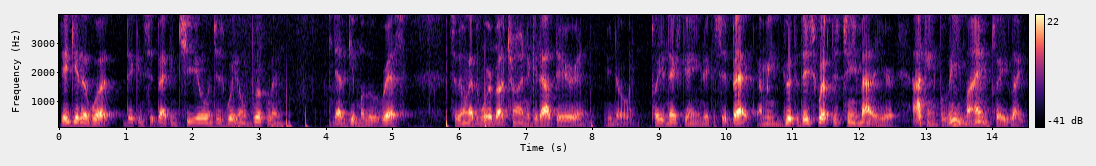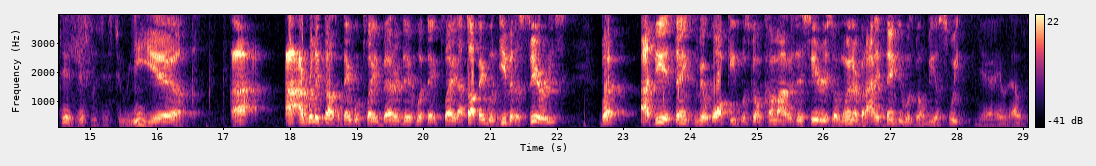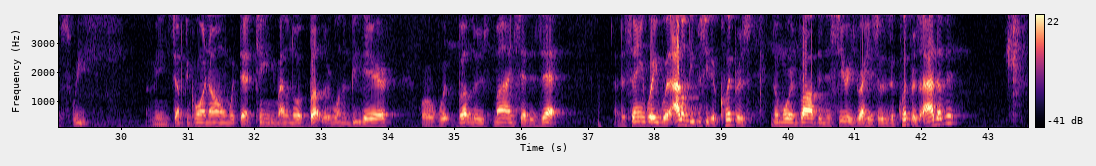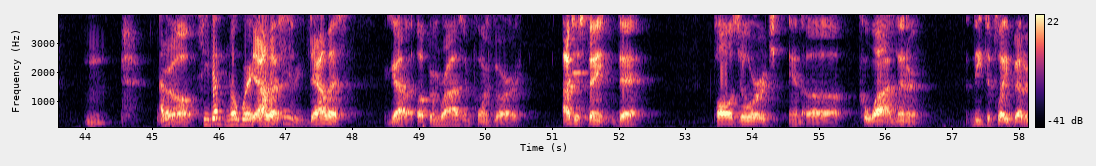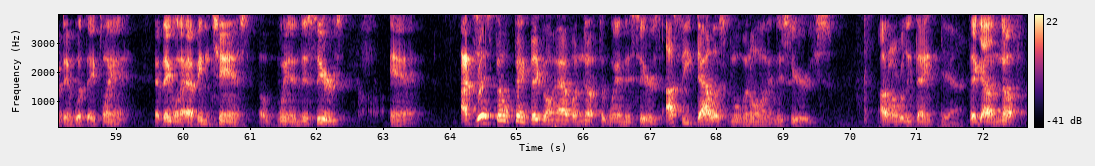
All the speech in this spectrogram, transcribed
they get a what they can sit back and chill and just wait on Brooklyn. That'll give them a little rest, so they don't have to worry about trying to get out there and you know play the next game. They can sit back. I mean, good that they swept this team out of here. I can't believe Miami played like this. This was just too easy. Yeah, I I really thought that they would play better than what they played. I thought they would give it a series, but I did think Milwaukee was gonna come out of this series a winner. But I didn't think it was gonna be a sweep. Yeah, it was, that was a sweep. I mean, something going on with that team. I don't know if Butler want to be there or what Butler's mindset is at. And the same way, with, I don't even see the Clippers no more involved in this series right here. So is the Clippers out of it? I don't see them nowhere in the Dallas series. Dallas got an up and rising point guard. I just think that Paul George and uh, Kawhi Leonard need to play better than what they playing if they want to have any chance of winning this series. And I just don't think they're gonna have enough to win this series. I see Dallas moving on in this series. I don't really think Yeah. they got enough.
